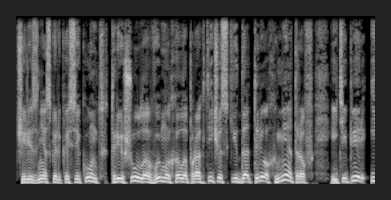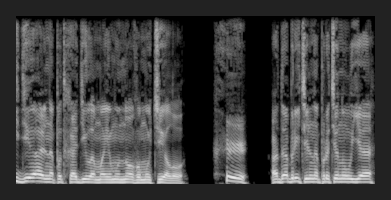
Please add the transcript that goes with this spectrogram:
Через несколько секунд трешула вымахала практически до трех метров и теперь идеально подходила моему новому телу. «Хы!» — одобрительно протянул я.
